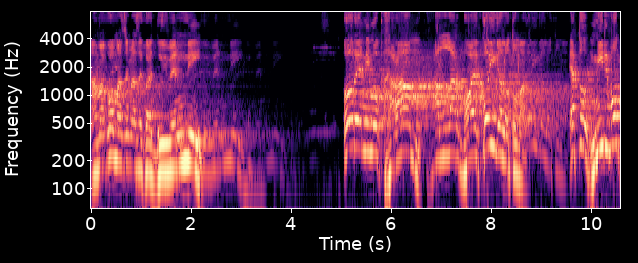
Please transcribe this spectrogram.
আমাগো মাঝে মাঝে কয় দুইবেননি ওরে নিমক হারাম, আল্লাহর ভয় কই গেল তোমার? এত নির্বোধ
